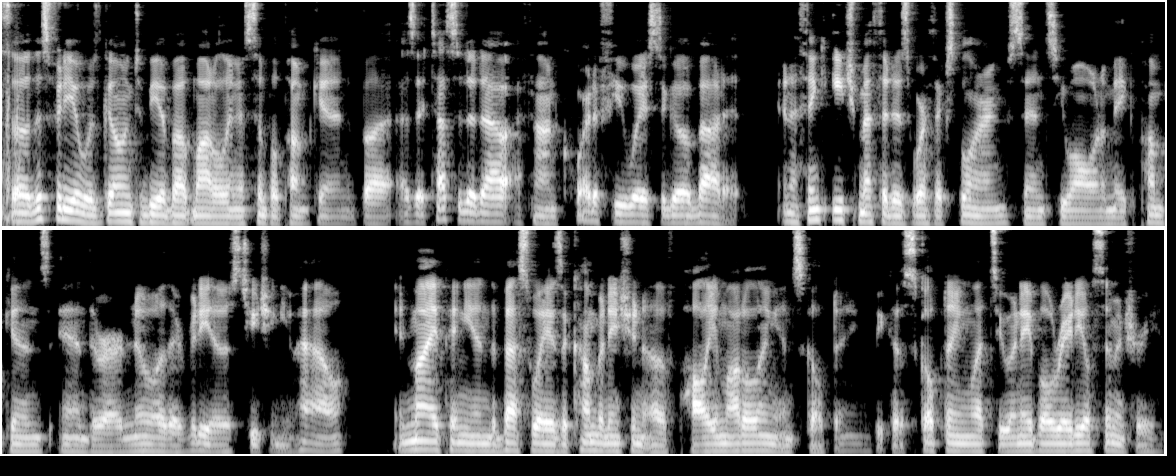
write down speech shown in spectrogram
So this video was going to be about modeling a simple pumpkin, but as I tested it out, I found quite a few ways to go about it. And I think each method is worth exploring since you all want to make pumpkins and there are no other videos teaching you how. In my opinion, the best way is a combination of poly modeling and sculpting, because sculpting lets you enable radial symmetry,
